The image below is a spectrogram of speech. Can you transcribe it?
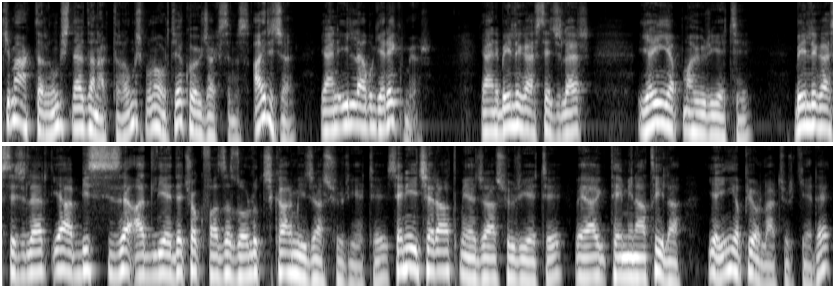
kime aktarılmış, nereden aktarılmış bunu ortaya koyacaksınız. Ayrıca yani illa bu gerekmiyor. Yani belli gazeteciler yayın yapma hürriyeti, belli gazeteciler ya biz size adliyede çok fazla zorluk çıkarmayacağız hürriyeti, seni içeri atmayacağız hürriyeti veya teminatıyla yayın yapıyorlar Türkiye'de.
